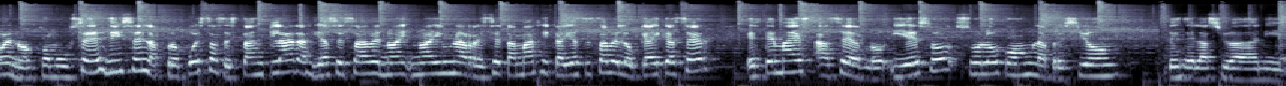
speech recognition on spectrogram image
Bueno, como ustedes dicen, las propuestas están claras, ya se sabe, no hay, no hay una receta mágica, ya se sabe lo que hay que hacer, el tema es hacerlo y eso solo con la presión desde la ciudadanía.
